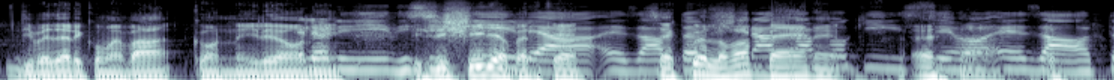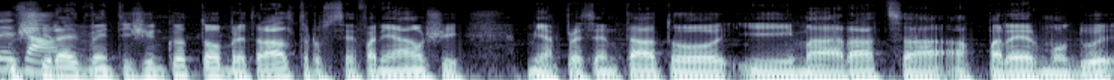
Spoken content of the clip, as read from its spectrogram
di vedere come va con i leoni, leoni di- di Sicilia, Sicilia, perché esatto, se quello va uscirà bene pochissimo, esatto, uscirà esatto. il 25 ottobre, tra l'altro Stefania Auci mi ha presentato i Maharazza a Palermo due,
